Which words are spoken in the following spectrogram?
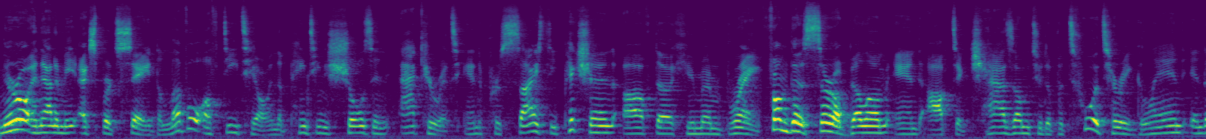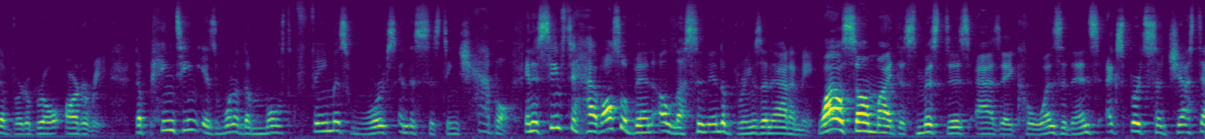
Neuroanatomy experts say the level of detail in the painting shows an accurate and precise depiction of the human brain, from the cerebellum and optic chiasm to the pituitary gland and the vertebral artery. The painting is one of the most famous works in the Sistine Chapel, and it seems to have also been a lesson in the brain's anatomy. While some might dismiss this as a coincidence, experts suggest that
